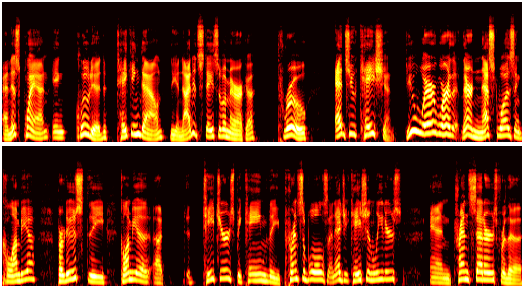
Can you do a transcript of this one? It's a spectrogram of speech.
And this plan included taking down the United States of America through education do you aware where the, their nest was in Columbia? Produced the Columbia uh, teachers became the principals and education leaders and trendsetters for the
